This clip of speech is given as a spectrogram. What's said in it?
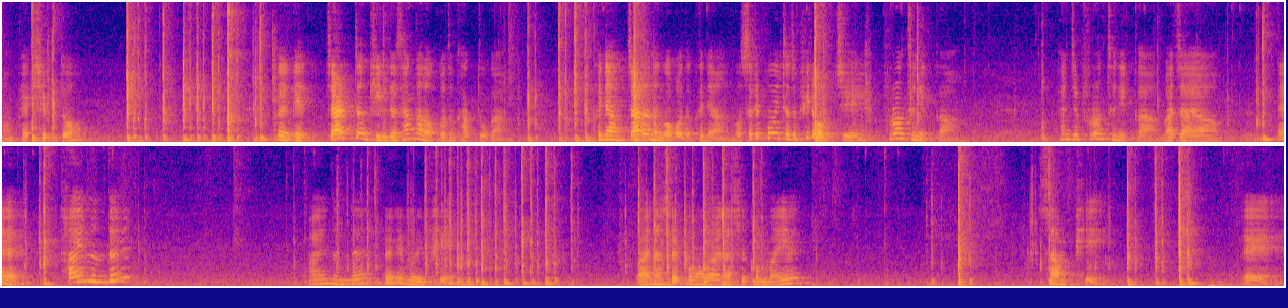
어, 110도. 그 이게 짧든 길든 상관없거든 각도가. 그냥 자르는 거거든 그냥. 뭐 3포인트도 필요 없지. 프론트니까. 현재 프론트니까. 맞아요. 예다 있는데? 다 있는데? 빼기 VP 마이너스 1, 마이너스 1,1 3P 예,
